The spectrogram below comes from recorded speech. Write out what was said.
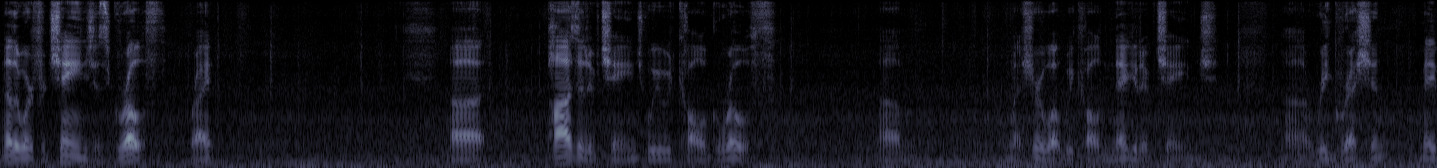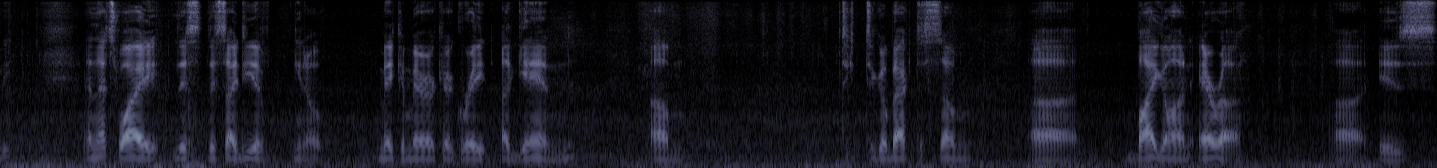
Another word for change is growth right? Uh, positive change we would call growth. Um, I'm not sure what we call negative change, uh, regression, maybe. And that's why this this idea of you know, make America great again, um, to, to go back to some uh, bygone era, uh, is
